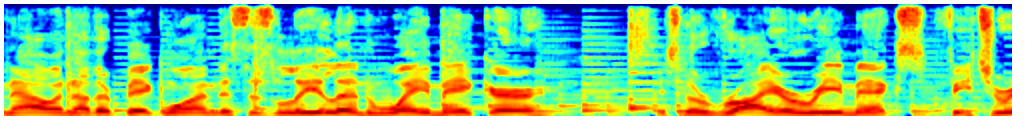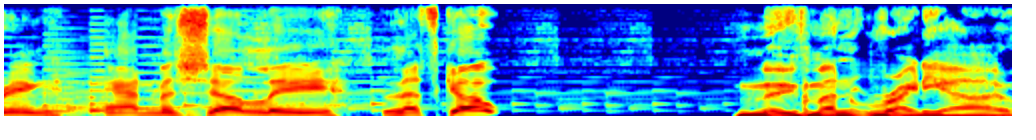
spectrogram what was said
Coming in now, another big one. This is Leeland Waymaker. It's the Reyer remix featuring Anne Michelle Lee. Let's go. Movement Radio.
